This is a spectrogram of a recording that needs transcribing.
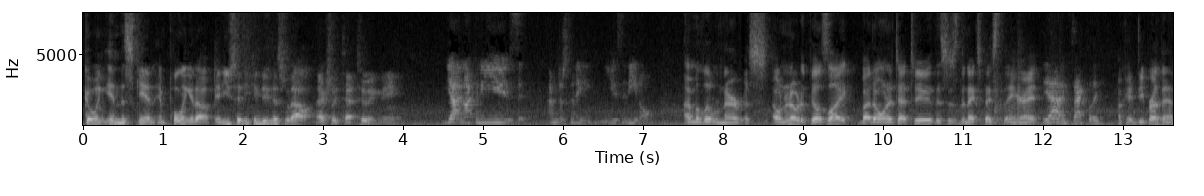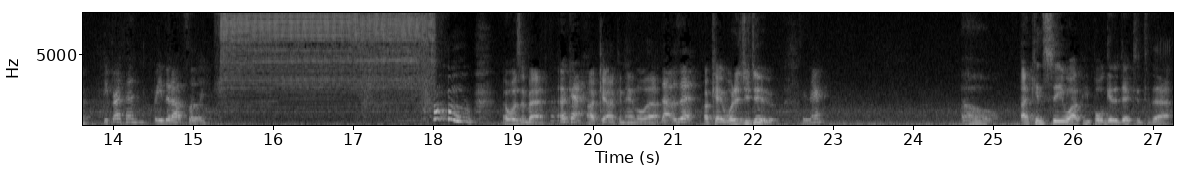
going in the skin and pulling it up. And you said you can do this without actually tattooing me. Yeah, I'm not gonna use it. I'm just gonna use a needle. I'm a little nervous. I want to know what it feels like, but I don't want to tattoo. This is the next best thing, right? Yeah, exactly. Okay, deep breath in. Deep breath in, breathe it out slowly. That wasn't bad. Okay, Okay, I can handle that. that was it. Okay, what did you do? See there? Oh, I can see why people get addicted to that.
